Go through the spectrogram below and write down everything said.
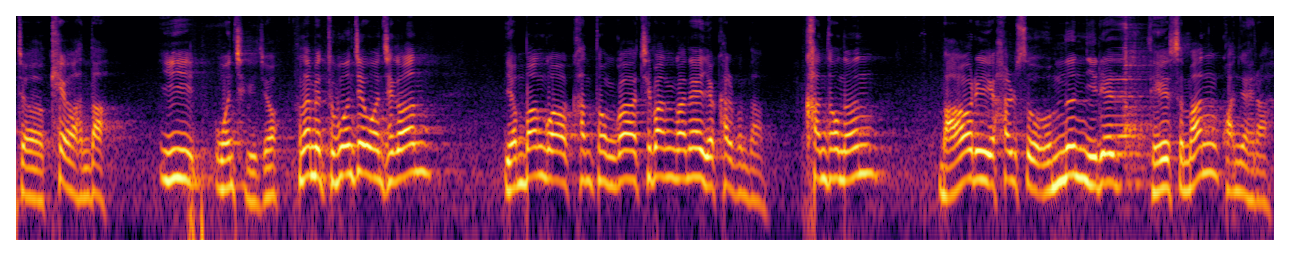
저, 케어한다. 이 원칙이죠. 그 다음에 두 번째 원칙은 연방과 칸톤과 지방 간의 역할 분담. 칸톤은 마을이 할 수 없는 일에 대해서만 관여해라.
